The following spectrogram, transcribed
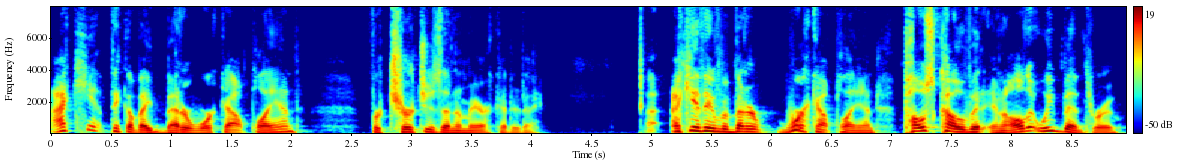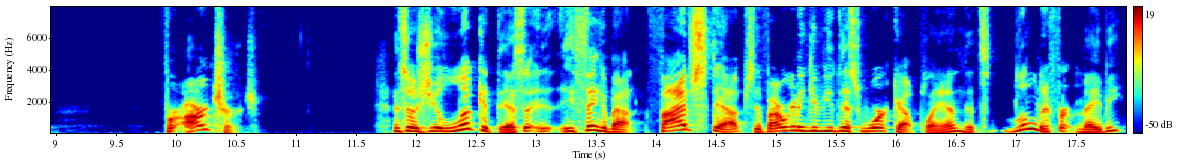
I can't think of a better workout plan for churches in America today. I, can't think of a better workout plan post COVID and all that we've been through for our church. And so as you look at this, uh, you think about five steps. If I were going to give you this workout plan, that's a little different maybe,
